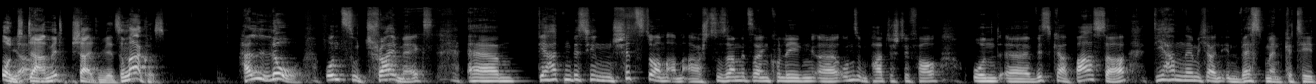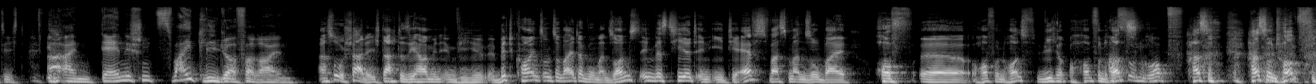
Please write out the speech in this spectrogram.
Und ja. damit schalten wir zu Markus. Hallo und zu Trimax. Ähm, der hat ein bisschen einen Shitstorm am Arsch zusammen mit seinen Kollegen äh, Unsympathisch TV und äh, Visca Barca. Die haben nämlich ein Investment getätigt in ah. einen dänischen Zweitligaverein. Ach so, schade. Ich dachte, Sie haben in irgendwie Bitcoins und so weiter, wo man sonst investiert, in ETFs, was man so bei Hoff, äh, Hoff und Hotz, wie Hoff und Rotz. Hass und Ropf. Hass, Hass und Hopf.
